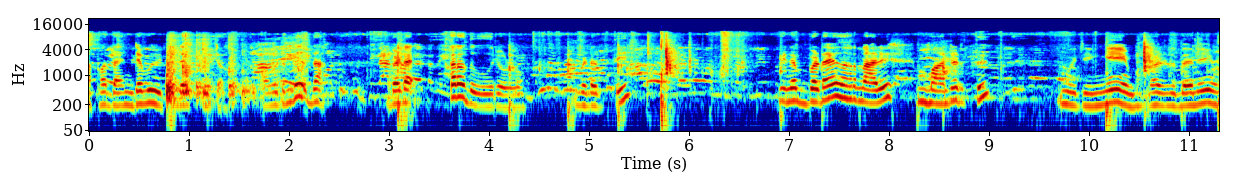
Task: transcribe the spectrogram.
അപ്പോൾ അതെന്റെ വീട്ടിലെത്തിട്ടോ. അവിടുന്ന് ഇതാ ഇവിടെ എത്ര ദൂരമുള്ളൂ. ഇവിടെ എത്തി പിന്നെ ഇവിടെ എന്ന് പറഞ്ഞാൽ ഉമ്മാന്റെ അടുത്ത് മുരിങ്ങയും വഴുതനയും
